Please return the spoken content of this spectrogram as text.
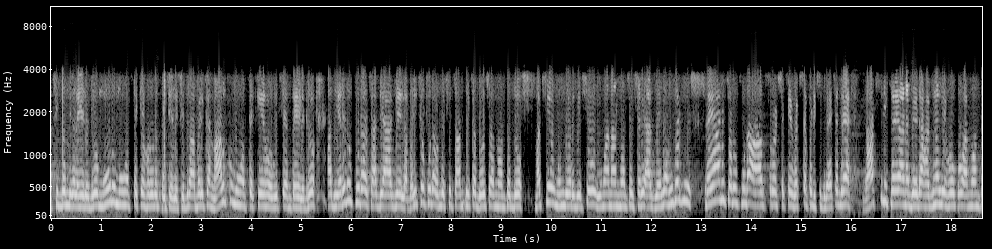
ಸಿಬ್ಬಂದಿಗಳು ಹೇಳಿದ್ರು, ಮೂರು ಮೂವತ್ತಕ್ಕೆ ಹೊರಡುತ್ತೆ ತಿಳಿಸಿದ್ರು ಆ ಬಳಿಕ ನಾಲ್ಕು ಮೂವತ್ತಕ್ಕೆ ಹೋಗುತ್ತೆ ಅಂತ ಹೇಳಿದ್ರು. ಅದು ಎರಡೂ ಕೂಡ ಸಾಧ್ಯ ಆಗ್ಲೇ ಇಲ್ಲ. ಬಳಿಕ ಕೂಡ ಒಂದಷ್ಟು ತಾಂತ್ರಿಕ ದೋಷ ಅನ್ನುವಂಥದ್ದು ಮತ್ತೆ ಮುಂದುವರೆದಿತ್ತು, ವಿಮಾನ ಅನ್ನುವಂಥದ್ದು ಸರಿ ಆಗ್ಲಿಲ್ಲ ಹೀಗಾಗಿ ಪ್ರಯಾಣಿಕರು ಕೂಡ ಆಕ್ರೋಶಕ್ಕೆ ವ್ಯಕ್ತಪಡಿಸಿದ್ರು. ಯಾಕಂದ್ರೆ ರಾತ್ರಿ ಪ್ರಯಾಣ ಬೇಡ ಹಗ್ನಲ್ಲಿ ಹೋಗುವ ಅನ್ನುವಂಥ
